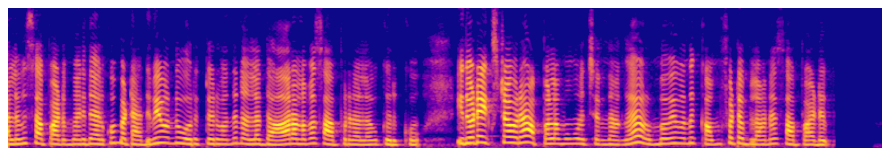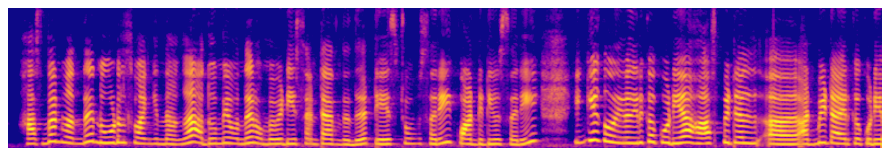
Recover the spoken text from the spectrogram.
அளவு சாப்பாடு மாதிரி தான் இருக்கும். பட் அதுவே வந்து ஒருத்தர் வந்து நல்லா தாராளமாக சாப்பிட்ற அளவுக்கு இருக்கும். இதோட எக்ஸ்ட்ரா ஒரு அப்பளமும் வச்சுருந்தாங்க. ரொம்பவே வந்து கம்ஃபர்டபுளான சாப்பாடு. ஹஸ்பண்ட் வந்து நூடுல்ஸ் வாங்கியிருந்தாங்க. அதுவுமே வந்து ரொம்பவே டீசெண்டாக இருந்தது. டேஸ்ட்டும் சரி குவான்டிட்டியும் சரி. இங்கே இருக்கக்கூடிய ஹாஸ்பிட்டல் அட்மிட் ஆகிருக்கக்கூடிய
